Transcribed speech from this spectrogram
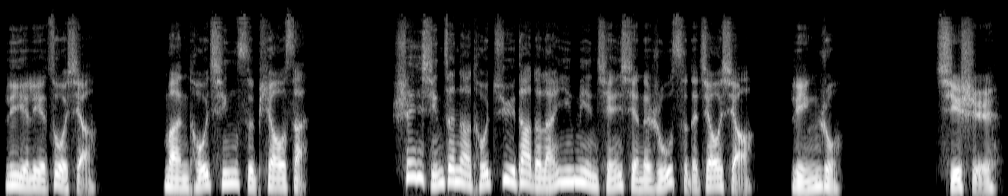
猎猎作响。满头青丝飘散，身形在那头巨大的蓝鹰面前显得如此的娇小灵弱。其实，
